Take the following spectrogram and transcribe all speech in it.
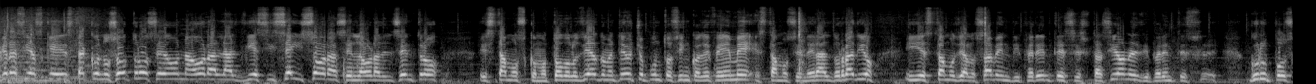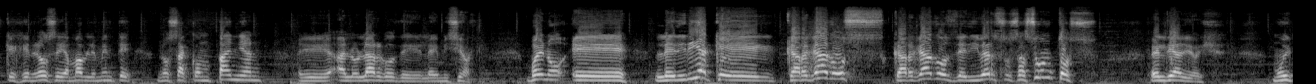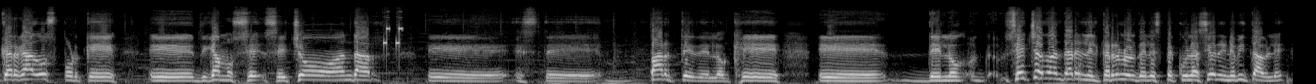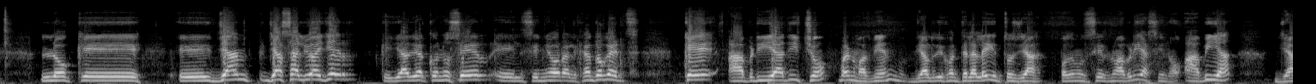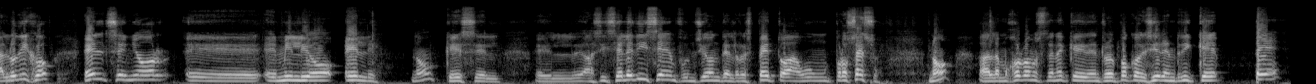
Gracias que está con nosotros. Son ahora las 16 horas en la hora del centro. Estamos como todos los días, 98.5 de FM, estamos en Heraldo Radio y estamos, ya lo saben, diferentes estaciones, diferentes eh, grupos que generosa y amablemente nos acompañan eh, a lo largo de la emisión. Bueno, eh, le diría que cargados, cargados de diversos asuntos el día de hoy. Muy cargados porque, digamos, se echó a andar eh, este, parte de lo que eh, de lo se ha echado a andar en el terreno de la especulación inevitable lo que eh, ya, ya salió ayer que ya dio a conocer el señor Alejandro Gertz que habría dicho, bueno, más bien, ya lo dijo ante la ley, entonces ya podemos decir no habría, sino había, ya lo dijo, el señor eh, Emilio L., ¿no? Que es el, así se le dice en función del respeto a un proceso, ¿no? A lo mejor vamos a tener que dentro de poco decir Enrique P.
